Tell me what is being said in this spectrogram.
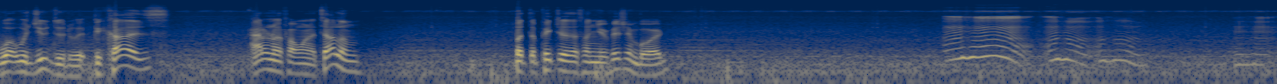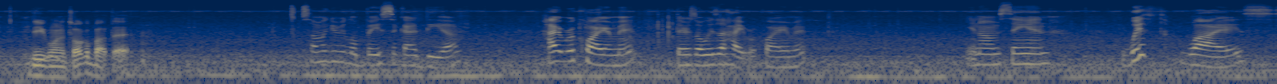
What would you do to it? Because I don't know if I want to tell him, but the picture that's on your vision board, Mm-hmm. Mm-hmm. Mm-hmm. Mm-hmm. do you want to talk about that? So I'm gonna give you a little basic idea. Height requirement. There's always a height requirement. You know what I'm saying? Width wise,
